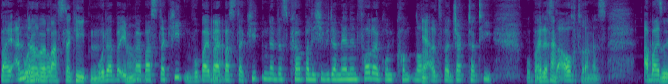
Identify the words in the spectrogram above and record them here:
bei anderen. Oder bei Buster Keaton. Oder bei, ja. bei Buster Keaton. Wobei ja. bei Buster Keaton dann das Körperliche wieder mehr in den Vordergrund kommt noch als bei Jack Tati. Wobei das da auch dran ist. Aber. Also,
